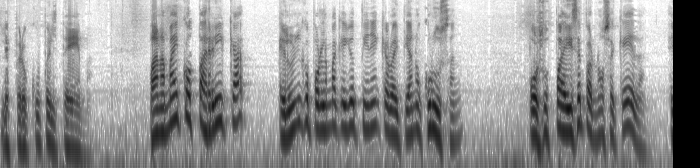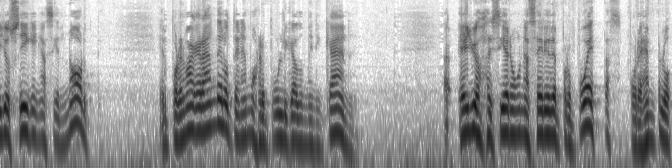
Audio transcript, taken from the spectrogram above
les preocupe el tema. Panamá y Costa Rica, el único problema que ellos tienen es que los haitianos cruzan por sus países, pero no se quedan. Ellos siguen hacia el norte. El problema grande lo tenemos República Dominicana. Ellos hicieron una serie de propuestas, por ejemplo,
